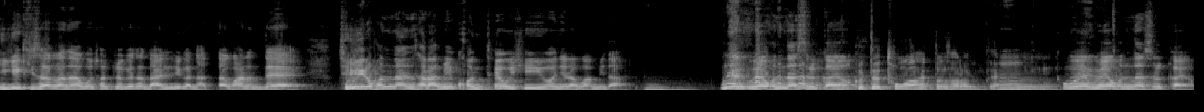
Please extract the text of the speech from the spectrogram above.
이게 기사가 나고 저쪽에서 난리가 났다고 하는데 제일 혼난 사람이 권태호 시의원이라고 합니다. 왜, 왜 혼났을까요? 그때 통화했던 사람인데. 음. 음. 왜, 왜. 혼났을까요?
